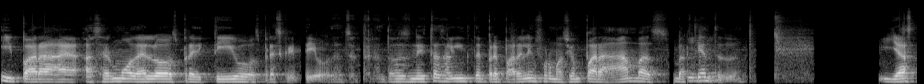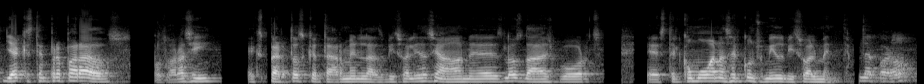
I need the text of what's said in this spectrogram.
y para hacer modelos predictivos, prescriptivos, etcétera. Entonces necesitas a alguien que te prepare la información para ambas vertientes. Y ya, ya que estén preparados, pues ahora sí, expertos que te armen las visualizaciones, los dashboards, este, cómo van a ser consumidos visualmente. ¿De acuerdo?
